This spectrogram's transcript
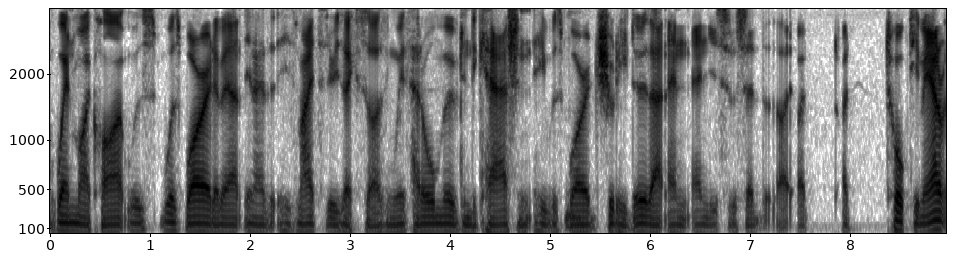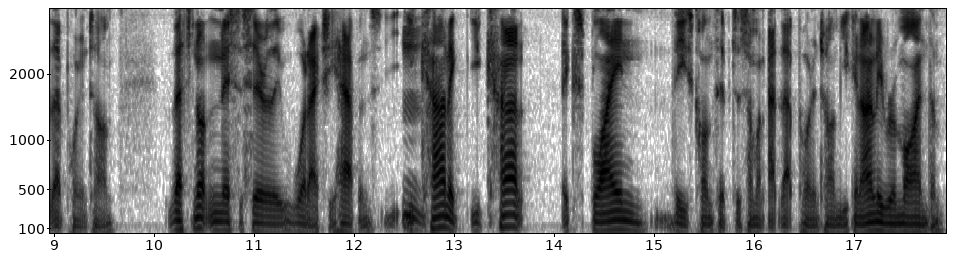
when my client was was worried about you know that his mates that he was exercising with had all moved into cash and he was worried should he do that? And and you sort of said that I, I, I talked him out at that point in time. That's not necessarily what actually happens. You, you can't you can't explain these concepts to someone at that point in time. You can only remind them.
